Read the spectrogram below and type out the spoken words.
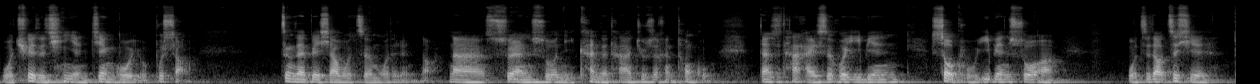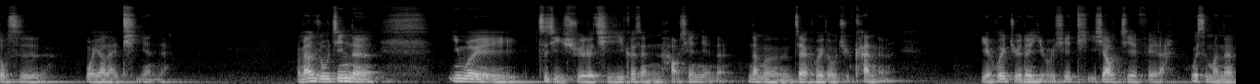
我确实亲眼见过有不少正在被小我折磨的人哦。那虽然说你看着他就是很痛苦，但是他还是会一边受苦一边说啊，我知道这些都是我要来体验的。那如今呢，因为自己学了奇迹课程好些年了，那么再回头去看呢，也会觉得有一些啼笑皆非啦。为什么呢？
